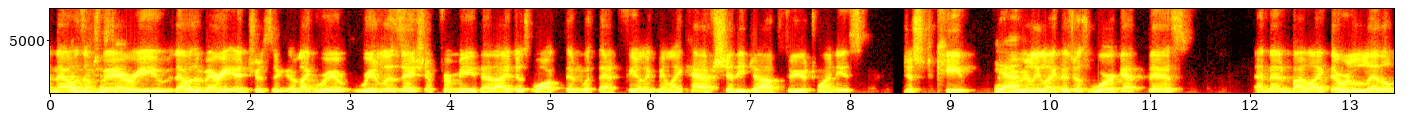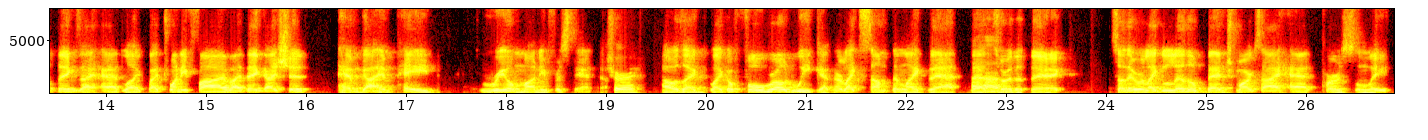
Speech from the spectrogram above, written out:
And that was a very, that was a very interesting, like, re- realization for me that I just walked in with that feeling, being like, have shitty jobs through your 20s, just keep Yeah. you really like to just work at this and then by like there were little things i had like by 25 i think i should have gotten paid real money for stand up Sure. i was like like a full road weekend or like something like that that Uh-huh. sort of thing so there were like little benchmarks i had personally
